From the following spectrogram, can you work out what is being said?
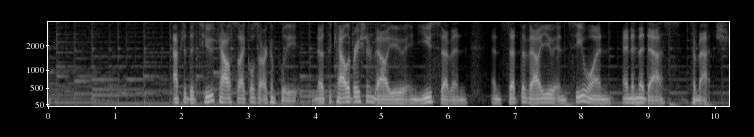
After the two cal cycles are complete, note the calibration value in U7 and set the value in C1 and in the DAS to match.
